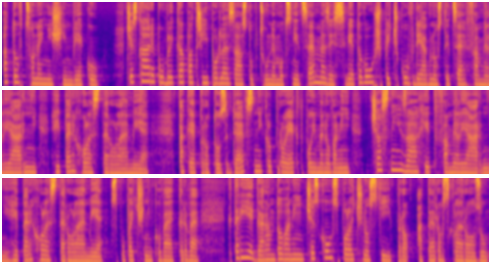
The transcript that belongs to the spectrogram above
a to v co nejnižším věku. Česká republika patří podle zástupců nemocnice mezi světovou špičku v diagnostice familiární hypercholesterolémie. Také proto zde vznikl projekt pojmenovaný Časný záchyt familiární hypercholesterolémie z pupečníkové krve, který je garantovaný Českou společností pro aterosklerózu.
